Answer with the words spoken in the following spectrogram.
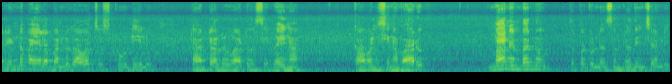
రెండు పైల బండ్లు కావచ్చు స్కూటీలు ట్రాక్టర్లు ఆటోస్ ఏవైనా కావలసిన వారు మా నెంబర్ను తప్పకుండా సంప్రదించండి.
